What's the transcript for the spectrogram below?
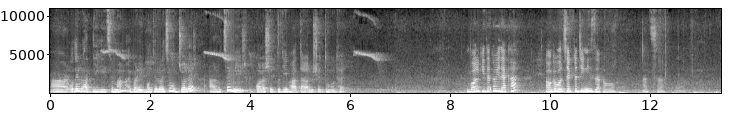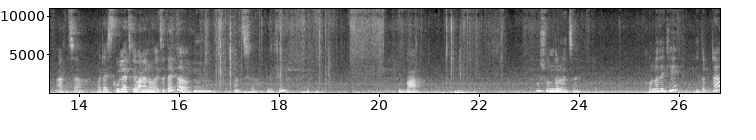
আর ওদের ভাত দিয়ে দিয়েছে মা। এবার এর মধ্যে রয়েছে উজ্জ্বলের আর হচ্ছে মেয়ের কলা সেদ্ধ দিয়ে ভাত আর আলু সেদ্ধ বোধ হয়। বল কি দেখাবি? দেখা। আমাকে বলছে একটা জিনিস দেখাবো। আচ্ছা। আচ্ছা। ওটা স্কুলে আজকে বানানো হয়েছে তাই তো? আচ্ছা দেখি। বাহ। খুব সুন্দর হয়েছে। খোলো দেখি ভেতরটা।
